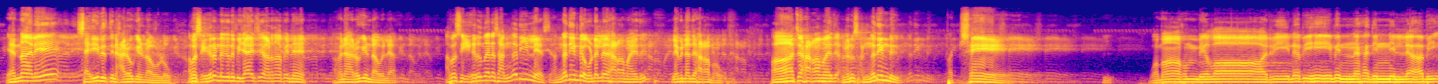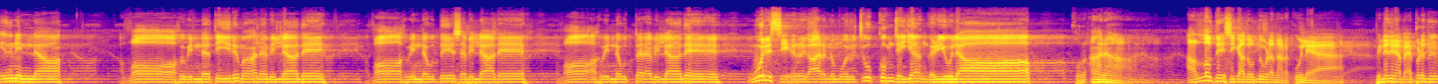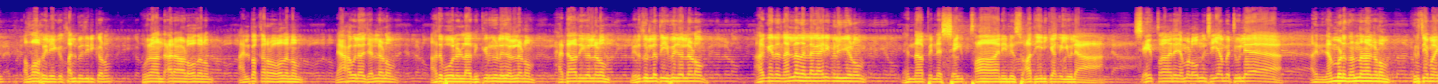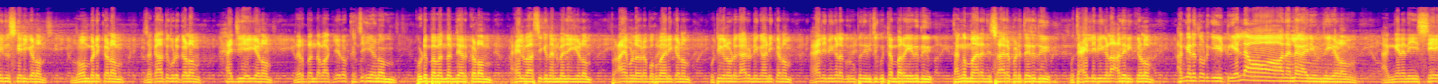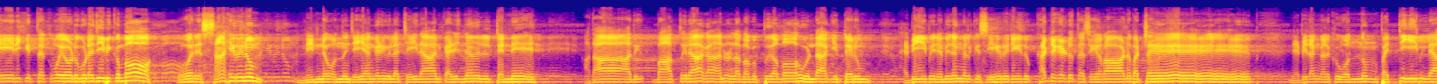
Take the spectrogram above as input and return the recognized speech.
എന്നാലേ ശരീരത്തിന് ആരോഗ്യം ഉണ്ടാവുള്ളൂ. അപ്പൊ സിഹറുണ്ട് എന്ന് വിചാരിച്ച് നടന്നാ പിന്നെ അവന് ആരോഗ്യം ഉണ്ടാവില്ല. അപ്പൊ സിഹർ തന്നെ സംഗതിയില്ലേ? സംഗതി ഉണ്ട് അതുകൊണ്ടല്ലേ ഹറാമായത്? അല്ലെ പിന്നെ അത് ഹറാമാവും? പാച്ച ഹറാമായത്. അങ്ങനെ സംഗതി ഉണ്ട് പക്ഷേ ബിഇذനില്ലാഹ് അള്ളാഹുവിന്റെ തീരുമാനമില്ലാതെ അള്ളാഹുവിന്റെ ഉദ്ദേശമില്ലാതെ അള്ളാഹുവിന്റെ ഉത്തരവില്ലാതെ ഒരു സിഹറുകാരനും ഒരു ചൂക്കും ചെയ്യാൻ കഴിയൂല. ഖുർആന. അല്ല ഉദ്ദേശിക്കാതെ ഒന്നും ഇവിടെ നടക്കൂല. പിന്നെ ഇതിനാ ഭയപ്പെടുന്നത്? അള്ളാഹുവിലേക്ക് കൽബ് തിരിക്കണം ഖുർആൻ ധാരാളം ഓതണം അൽബക്കറ ഓതണം ലാഹുല ചെല്ലണം അതുപോലുള്ള നിക്കറുകൾ ചൊല്ലണം ഹദാദി ചൊല്ലണം ബിരുദുല്ല തീഫ് ചൊല്ലണം അങ്ങനെ നല്ല നല്ല കാര്യങ്ങൾ ചെയ്യണം. എന്നാ പിന്നെ ശൈത്താനിന് സ്വാധീനിക്കാൻ കഴിയൂല. ശൈത്താന് നമ്മളൊന്നും ചെയ്യാൻ പറ്റൂല. അതിന് നമ്മൾ നന്നാകണം കൃത്യമായി നിസ്കരിക്കണം നോമ്പെടുക്കണം ജക്കാത്ത് കൊടുക്കണം ഹജ്ജ് ചെയ്യണം നിർബന്ധമാക്കിയതൊക്കെ ചെയ്യണം കുടുംബബന്ധം ചേർക്കണം അയൽവാസിക്ക് നന്മ ചെയ്യണം പ്രായമുള്ളവരെ ബഹുമാനിക്കണം കുട്ടികളോട് കാരുണ്യം കാണിക്കണം ആലിമികളെ ഗ്രൂപ്പ് തിരിച്ച് കുറ്റം പറയരുത് തങ്ങന്മാരെ നിസ്സാരപ്പെടുത്തരുത് മുത്താലിമിങ്ങളെ ആദരിക്കണം അങ്ങനെ തുടങ്ങിയിട്ട് എല്ലാ നല്ല കാര്യവും ചെയ്യണം. അങ്ങനെ നീ ശരിക്ക് തെക്കുവയോടുകൂടെ ജീവിക്കുമ്പോ ഒരു സാഹിറിനും നിന്നെ ഒന്നും ചെയ്യാൻ കഴിയില്ല ചെയ്താൻ കഴിഞ്ഞാൽ തന്നെ. അതാ അത് ബാത്തിലാകാനുള്ള വകുപ്പ് അള്ളാഹു ഉണ്ടാക്കി തരും. ഹബീബ് നബിതങ്ങൾക്ക് സിഹിർ ചെയ്തു കടുകെടുത്ത സിഹറാണ് പക്ഷേ നബിതങ്ങൾക്ക് ഒന്നും പറ്റിയില്ല.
